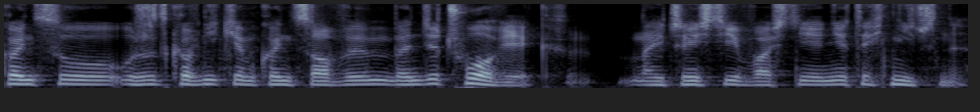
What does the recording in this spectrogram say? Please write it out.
końcu użytkownikiem końcowym będzie człowiek, najczęściej właśnie nietechniczny.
